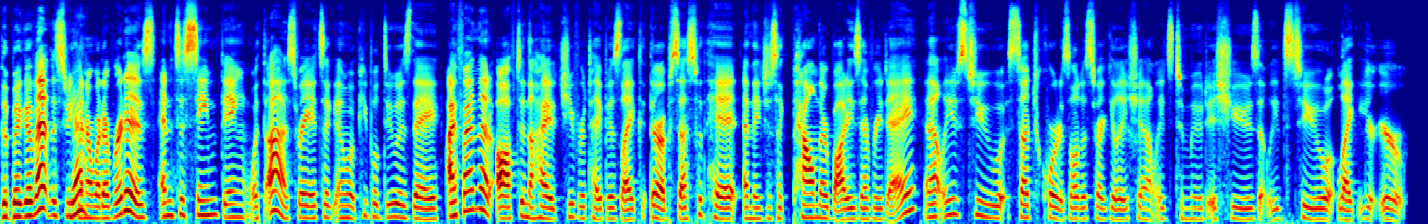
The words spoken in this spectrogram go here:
the big event this weekend Yeah. or whatever it is. And it's the same thing with us, right? It's like and what people do is they I find that often the high achiever type is like they're obsessed with HIIT and they just like pound their bodies every day. And that leads to such cortisol dysregulation, that leads to mood issues, it leads to like your, your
